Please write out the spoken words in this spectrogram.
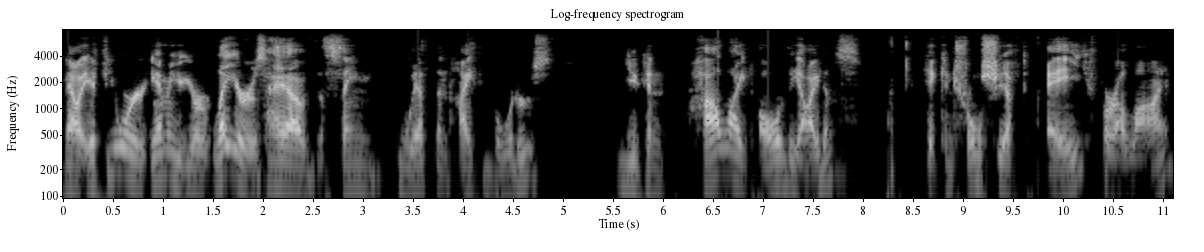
Now, if your your layers have the same width and height borders, you can highlight all of the items hit Control Shift A for align.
